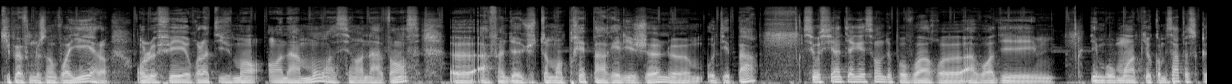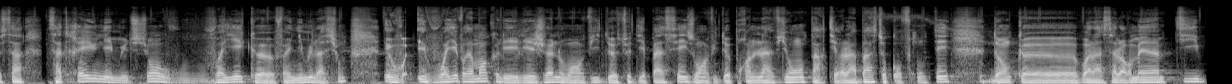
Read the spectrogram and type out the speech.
qui peuvent nous envoyer. Alors on le fait relativement en amont, assez en avance, euh, afin de justement préparer les jeunes euh, au départ. C'est aussi intéressant de pouvoir euh, avoir des, des moments un peu comme ça parce que ça ça crée une émulsion. Vous voyez que, enfin une émulation, et vous, et vous voyez vraiment que les, les jeunes ont envie de se dépasser, ils ont envie de prendre l'avion, partir là-bas, se confronter. Donc voilà, ça leur met un petit,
